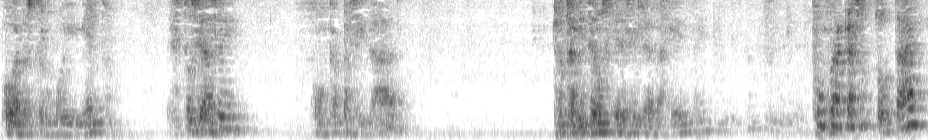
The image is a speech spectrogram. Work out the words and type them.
o a nuestro movimiento. Esto se hace con capacidad. Pero también tenemos que decirle a la gente. Fue un fracaso total.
